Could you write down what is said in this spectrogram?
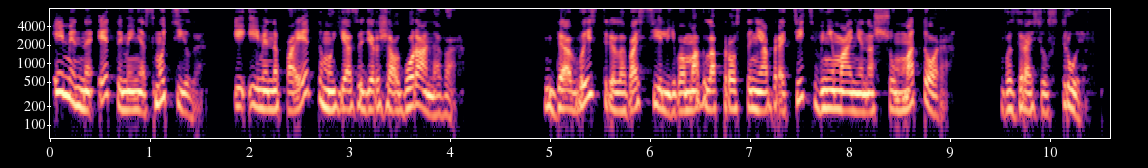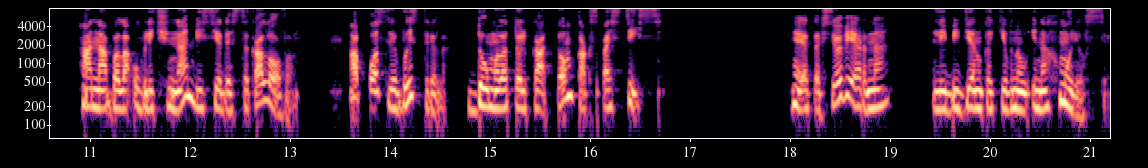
Именно это меня смутило, и именно поэтому я задержал Буранова. До выстрела Васильева могла просто не обратить внимания на шум мотора, возразил Струев. Она была увлечена беседой с Соколовым, а после выстрела думала только о том, как спастись. «Это все верно», — Лебеденко кивнул и нахмурился.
